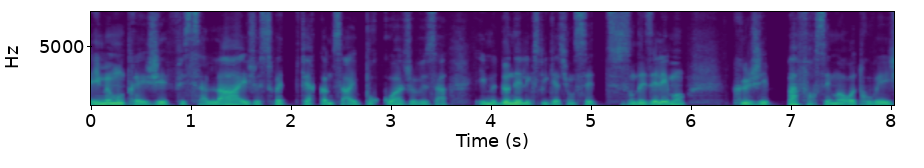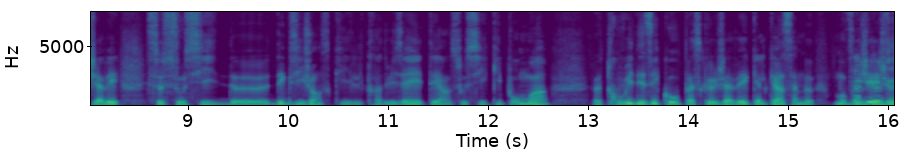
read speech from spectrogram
Et il me montrait, j'ai fait ça là et je souhaite faire comme ça. Et pourquoi je veux ça? Et il me donnait l'explication. Ce sont des éléments que j'ai pas forcément retrouvés. J'avais ce souci de- d'exigence qu'il traduisait était un souci qui pour moi euh, trouvait des échos parce que j'avais quelqu'un, ça me m'obligeait. je-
